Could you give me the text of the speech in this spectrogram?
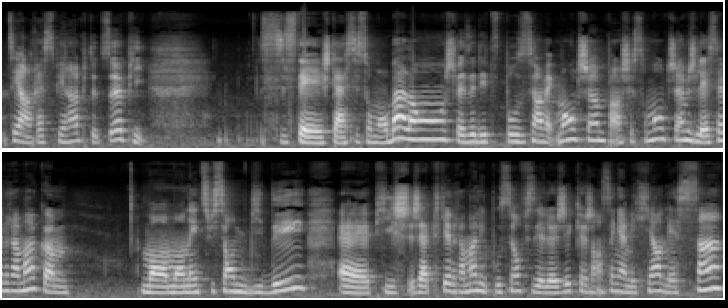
tu sais, en respirant puis tout ça, puis c'était, j'étais assis sur mon ballon, je faisais des petites positions avec mon chum, penché sur mon chum, je laissais vraiment comme mon, mon intuition me guider, euh, puis j'appliquais vraiment les positions physiologiques que j'enseigne à mes clientes, mais sans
